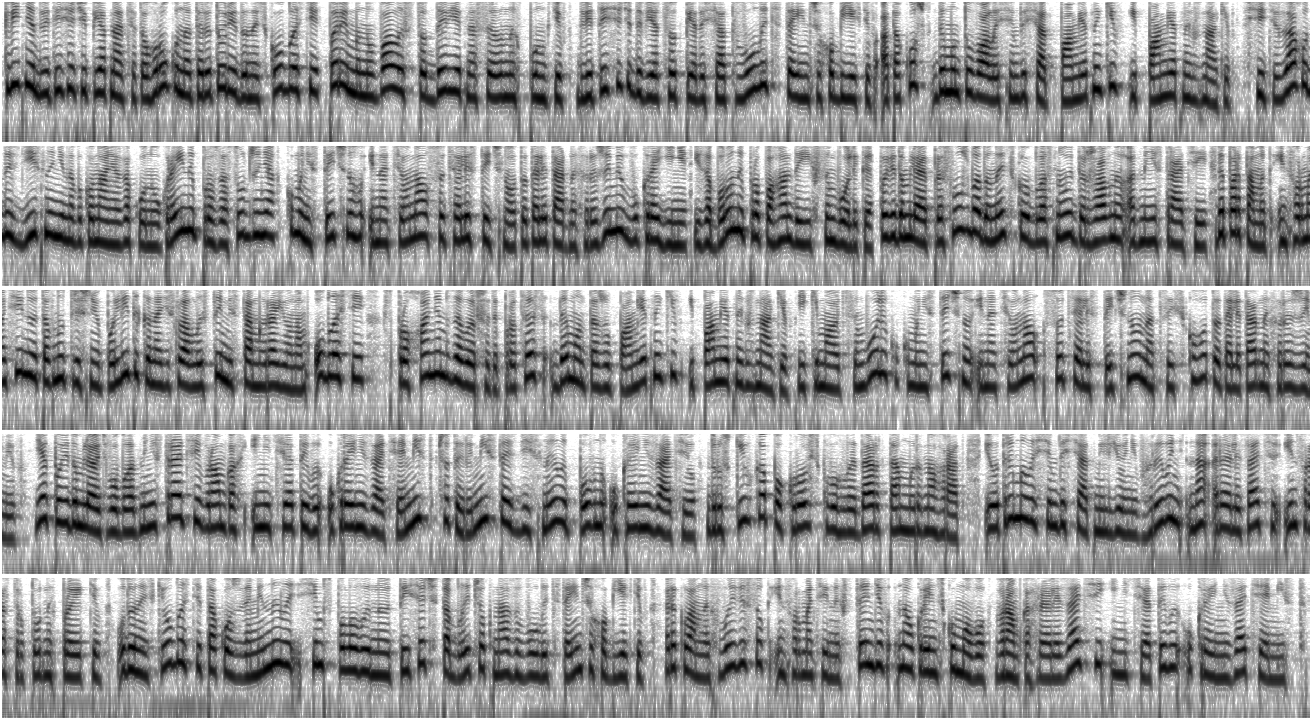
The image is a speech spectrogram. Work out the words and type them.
З квітня 2015 року на території Донецької області перейменували 109 населених пунктів, 2950 вулиць та інших об'єктів, а також демонтували 70 пам'ятників і пам'ятних знаків. Всі ці заходи здійснені на виконання закону України про засудження комуністичного і націонал-соціалістичного тоталітарних режимів в Україні і заборони пропаганди їх символіки. Повідомляє прес-служба Донецької обласної державної адміністрації. Департамент інформаційної та внутрішньої політики надіслав листи містам і районам області з проханням завершити процес демонтажу пам'ятників і пам'ятних знаків, які мають символіку комуністичного і націонал-соціалістичного нацистського тоталітарних режимів. Як повідомляють в обладміністрації, в рамках ініціативи Українізація міст чотири міста здійснили повну українізацію: Дружківка, Покровськ, Вугледар та Мирноград і отримали 70 мільйонів гривень на реалізацію інфраструктурних проєктів. У Донецькій області також замінили 7,5 тисяч табличок назв вулиць та інших об'єктів, рекламних вивісок, інформаційних стендів на українську мову в рамках реалізації ініціативи Українізація міст.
